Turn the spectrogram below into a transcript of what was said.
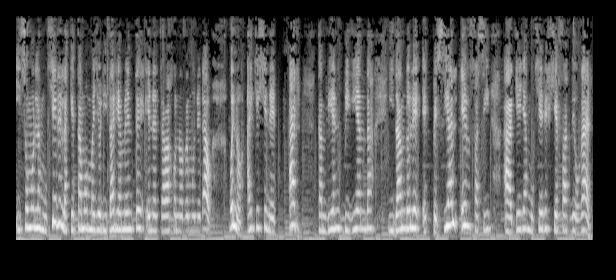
y somos las mujeres las que estamos mayoritariamente en el trabajo no remunerado. Bueno, hay que generar también viviendas y dándole especial énfasis a aquellas mujeres jefas de hogar.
